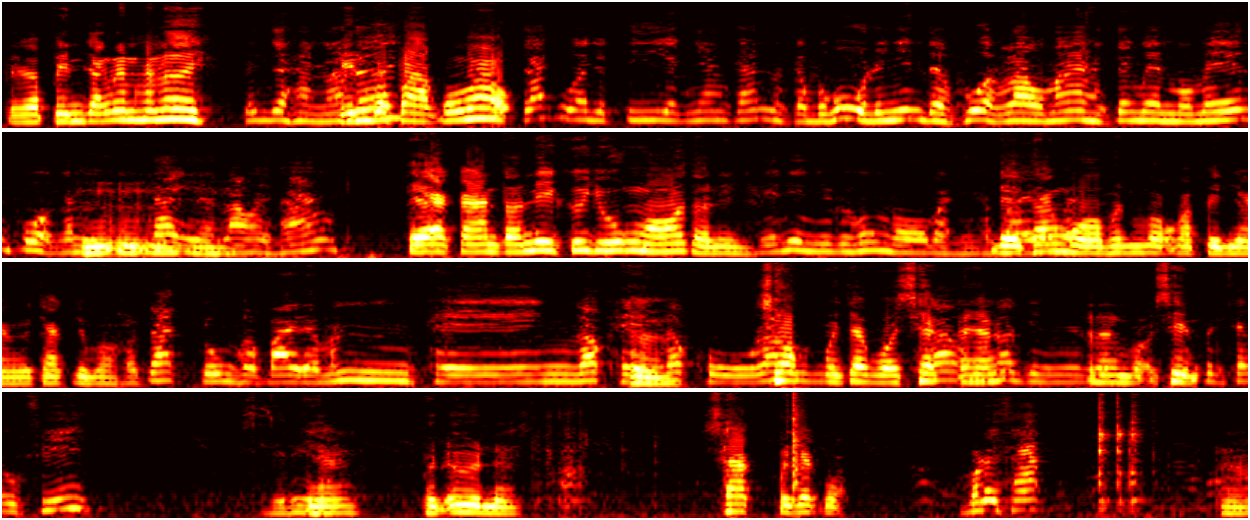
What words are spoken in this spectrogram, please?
แล้วก็เป็นจากนั้นมาเลย เป็นจังหันนะเป็นเลบ่ยปากบ่เว้าจักว่าจะตีอยากหยังกันก็บ่ฮู้ได้ยินแต่พวกเรามาจังแม่นบ่แม่นพวกกันอืมอืมใกล้น่ะเล่าให้ฟังแต่อาการตอนนี้คืออยู่ห้องหมอตอนนี้น่ะเดี๋ยวนี้อยู่ในห้องหมอบัดนี้เดี๋ยวทางหมอเพิ่นบอกว่าเป็นหยังจักอยู่บ่เขาจักจุ่มเข้าไปแต่มันแข็งแล้วแข็งแล้วคูแล้วช็อกไปจากบ่เช็ดอันนั้นแล้วจริงอันนั้นบ่เช่นเป็นไซอุกซีเดี๋ยวนี้หยังเพิ่นเอิ้นน่ะชักไปจากบ่บ่ได้ชัก อ้าว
